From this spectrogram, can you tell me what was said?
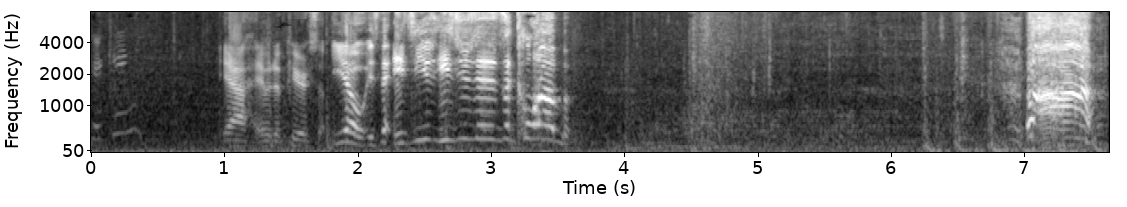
Kicking? Yeah, it would appear so. Yo, is that? He's, he's using it as a club. Ah!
